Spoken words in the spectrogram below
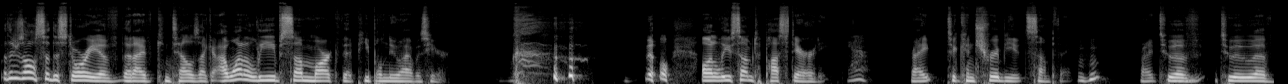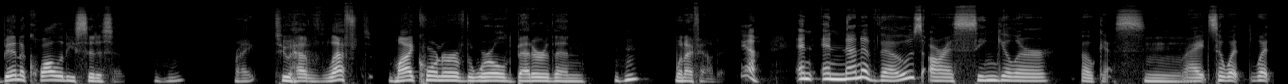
but there's also the story of that I can tell is like I want to leave some mark that people knew I was here. you know, I want to leave something to posterity yeah right to contribute something Mhm. right to have to have been a quality citizen mm-hmm. right to have left my corner of the world better than Mhm. when i found it Yeah. And and none of those are a singular focus, Mm. right? So what what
